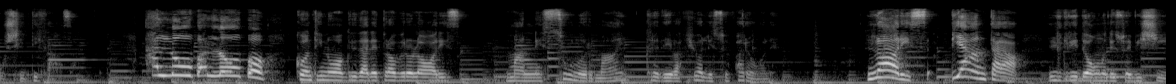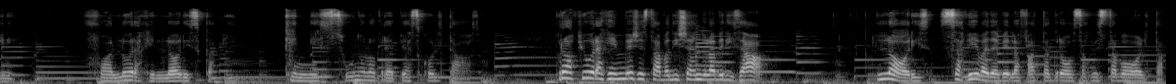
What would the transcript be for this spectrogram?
uscì di casa. Al lupo, al lupo! continuò a gridare il povero Loris, ma nessuno ormai credeva più alle sue parole. Loris, piantala! gli gridò uno dei suoi vicini. Fu allora che Loris capì che nessuno lo avrebbe ascoltato, proprio ora che invece stava dicendo la verità. Loris sapeva di averla fatta grossa questa volta,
